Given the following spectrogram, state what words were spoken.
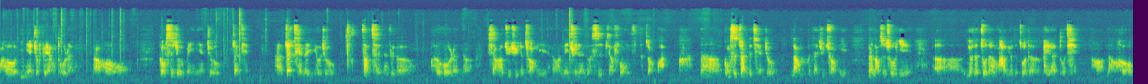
后一年就非常多人，然后公司就每一年就赚钱啊，赚钱了以后就造成了这个合伙人呢想要继续的创业啊，那群人都是比较疯子的状况。那公司赚的钱就让我们再去创业。那老实说也，呃，有的做得很好，有的做的赔了很多钱，好，然后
